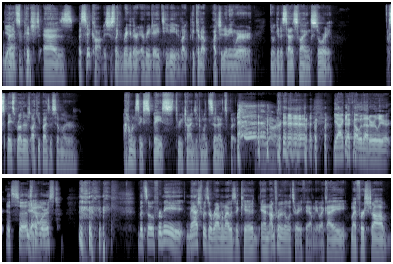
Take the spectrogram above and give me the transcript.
Yeah. But it's pitched as a sitcom. It's just like regular everyday TV. Like pick it up, watch it anywhere, you'll get a satisfying story. Space Brothers occupies a similar I don't want to say space three times in one sentence, but we are. yeah, I got caught with that earlier. It's uh, it's yeah. the worst. but so for me, MASH was around when I was a kid, and I'm from a military family. Like I, my first job,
